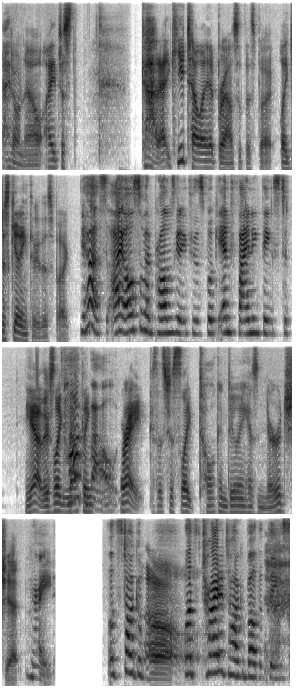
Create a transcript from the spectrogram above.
I don't know. I just God, can you tell I had problems with this book? Like just getting through this book. Yes, I also had problems getting through this book and finding things to yeah, there's like nothing about. right because it's just like Tolkien doing his nerd shit. Right. Let's talk. About, oh. Let's try to talk about the things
